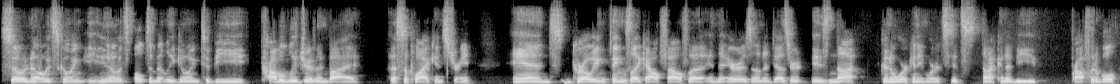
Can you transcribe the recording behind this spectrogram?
So, no, it's going, you know, it's ultimately going to be probably driven by a supply constraint. And growing things like alfalfa in the Arizona desert is not going to work anymore. It's, it's not going to be profitable.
